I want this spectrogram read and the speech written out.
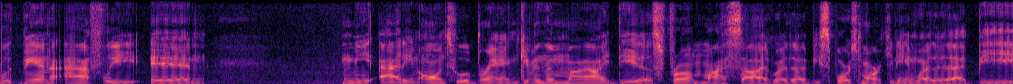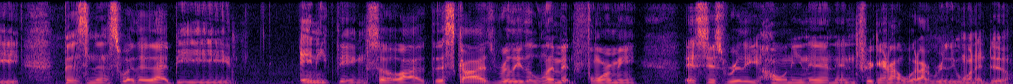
with being an athlete and me adding on to a brand, giving them my ideas from my side, whether that be sports marketing, whether that be business, whether that be anything. So I, the sky is really the limit for me. It's just really honing in and figuring out what I really want to do.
